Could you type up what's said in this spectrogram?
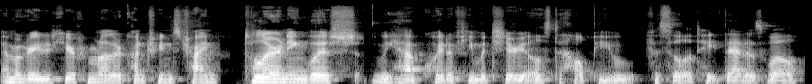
emigrated here from another country and is trying to learn English, we have quite a few materials to help you facilitate that as well.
